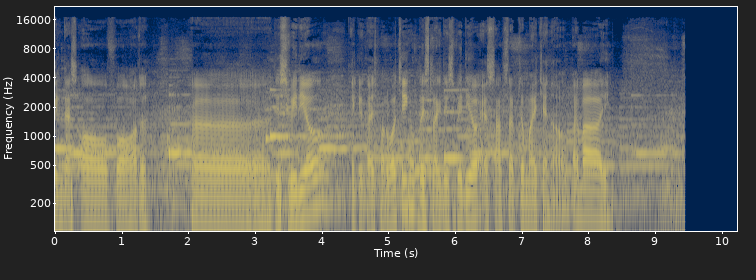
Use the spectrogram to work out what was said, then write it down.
think that's all for uh, this video. Thank you guys for watching. Please like this video and subscribe to my channel. Bye bye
